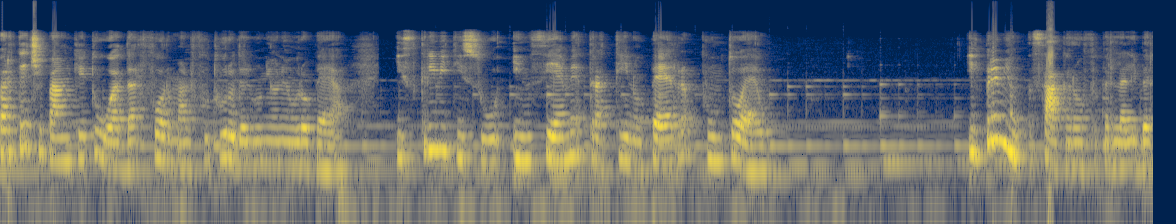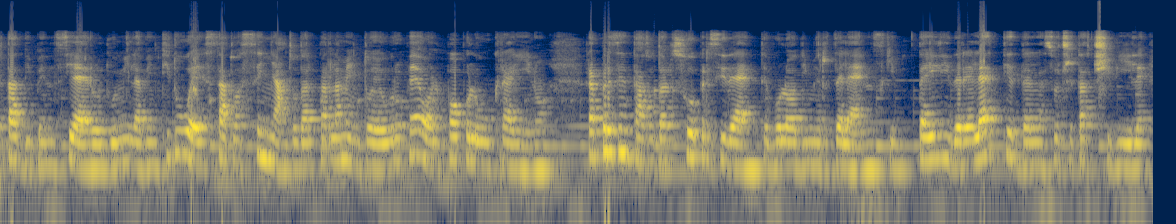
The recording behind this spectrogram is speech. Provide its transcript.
Partecipa anche tu a dar forma al futuro dell'Unione Europea. Iscriviti su insieme-per.eu. Il premio Sakharov per la libertà di pensiero 2022 è stato assegnato dal Parlamento europeo al popolo ucraino, rappresentato dal suo presidente Volodymyr Zelensky, dai leader eletti e dalla società civile,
